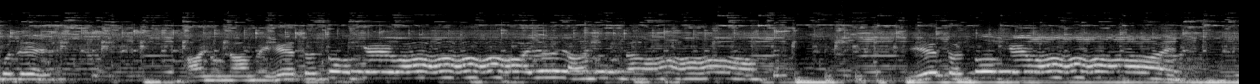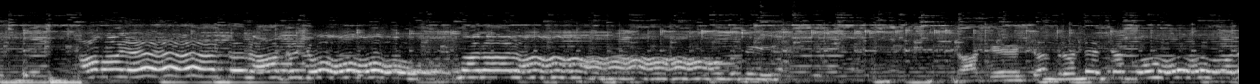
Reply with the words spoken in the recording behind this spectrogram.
બોલે આનું નામ હેત તો કેવાય આનું નામ એ તો તો રાખે ચંદ્ર ને ચકોર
